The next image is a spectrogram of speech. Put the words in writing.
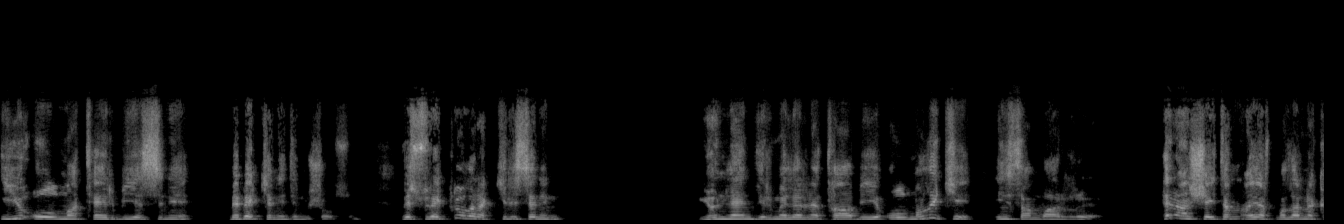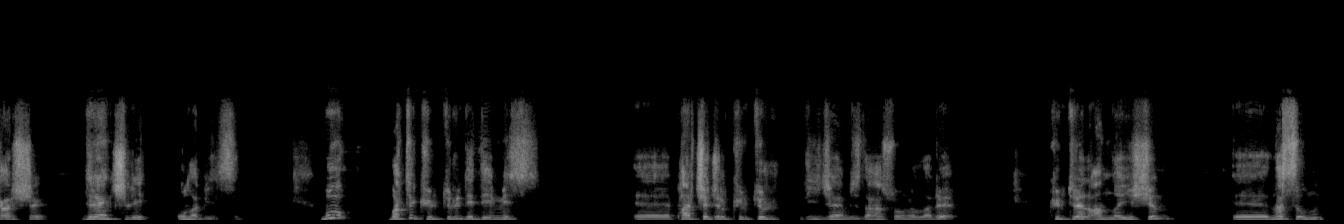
iyi olma terbiyesini bebekken edilmiş olsun. Ve sürekli olarak kilisenin yönlendirmelerine tabi olmalı ki insan varlığı her an şeytanın ayartmalarına karşı dirençli olabilsin. Bu batı kültürü dediğimiz e, parçacıl kültür diyeceğimiz daha sonraları kültürel anlayışın e, nasıl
